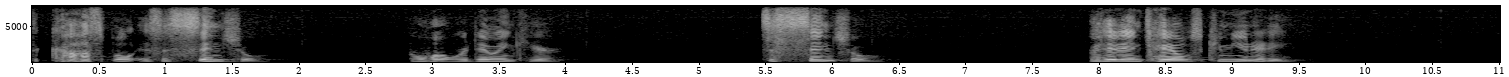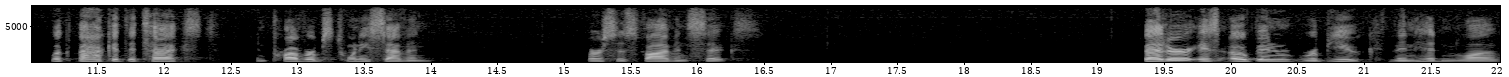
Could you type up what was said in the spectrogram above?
The gospel is essential for what we're doing here. It's essential. But it entails community. Look back at the text in Proverbs 27, verses 5 and 6. Better is open rebuke than hidden love.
